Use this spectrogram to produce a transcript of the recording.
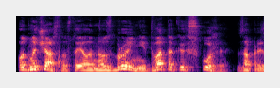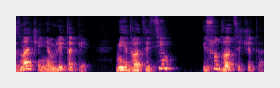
одночасно стояли на озброєнні два таких схожих за призначенням літаки Міг-27 і Су-24.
